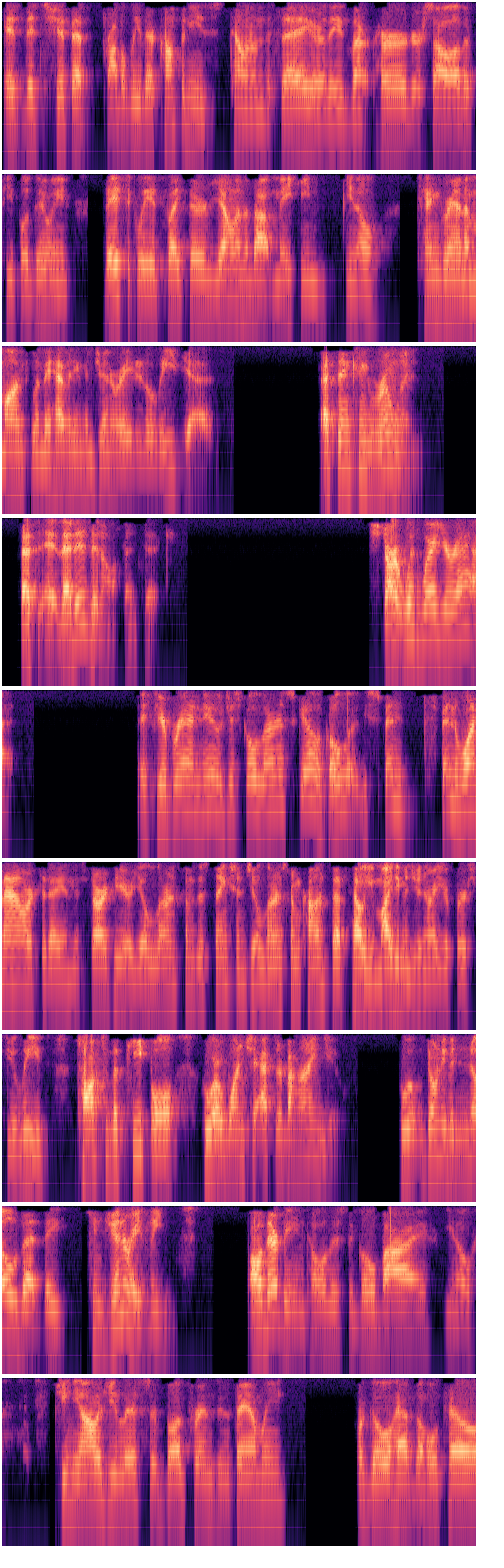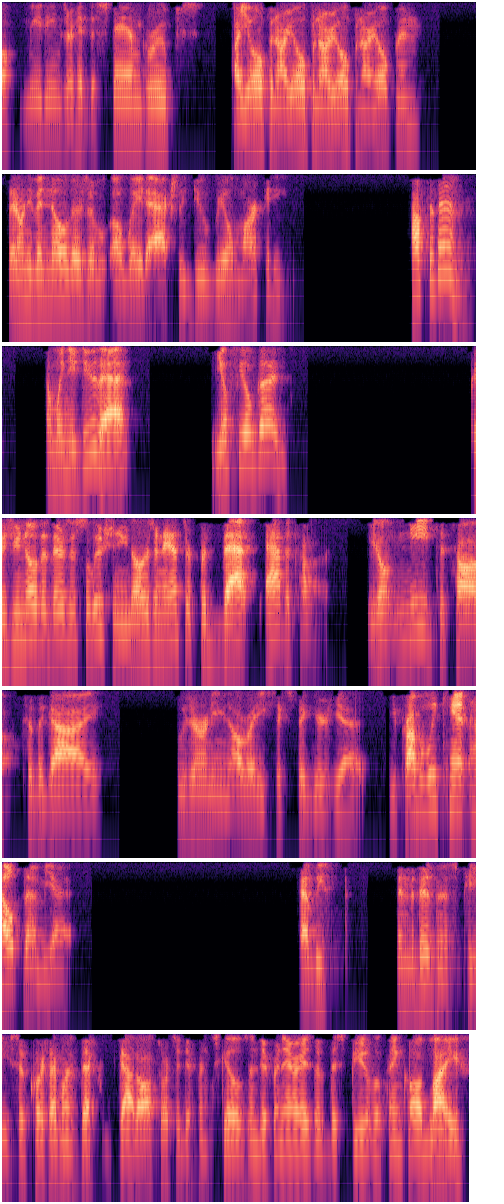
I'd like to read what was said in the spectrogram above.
It, it's shit that probably their company's telling them to say or they've heard or saw other people doing basically it's like they're yelling about making, you know, 10 grand a month when they haven't even generated a lead yet. That's incongruent. That's, that is inauthentic. Start with where you're at. If you're brand new, just go learn a skill. Go spend spend one hour today and start here. You'll learn some distinctions. You'll learn some concepts. Hell, you might even generate your first few leads. Talk to the people who are one chapter behind you, who don't even know that they can generate leads all they're being told is to go buy, you know, genealogy lists or bug friends and family, or go have the hotel meetings or hit the spam groups. Are you open? Are you open? Are you open? Are you open? They don't even know there's a, a way to actually do real marketing. Talk to them. And when you do that, you'll feel good. Because you know that there's a solution. You know there's an answer for that avatar. You don't need to talk to the guy who's earning already six figures yet. You probably can't help them yet. At least in the business piece. Of course, everyone's got all sorts of different skills in different areas of this beautiful thing called life.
